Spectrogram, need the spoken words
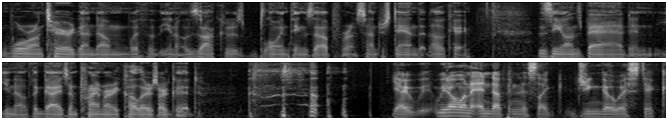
War on Terror Gundam with you know Zaku's blowing things up for us to understand that okay, Zeon's bad and you know the guys in primary colors are good. yeah, we, we don't want to end up in this like jingoistic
